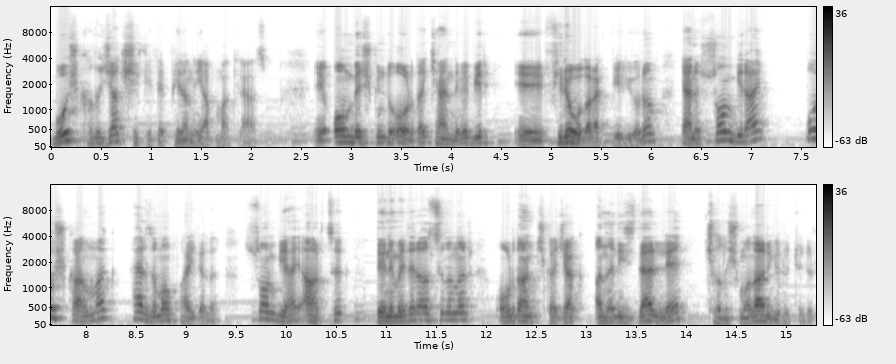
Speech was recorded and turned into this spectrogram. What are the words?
boş kalacak şekilde planı yapmak lazım. E, 15 günde orada kendime bir e, fire olarak veriyorum. Yani son bir ay boş kalmak her zaman faydalı. Son bir ay artık denemelere asılınır. Oradan çıkacak analizlerle çalışmalar yürütülür.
